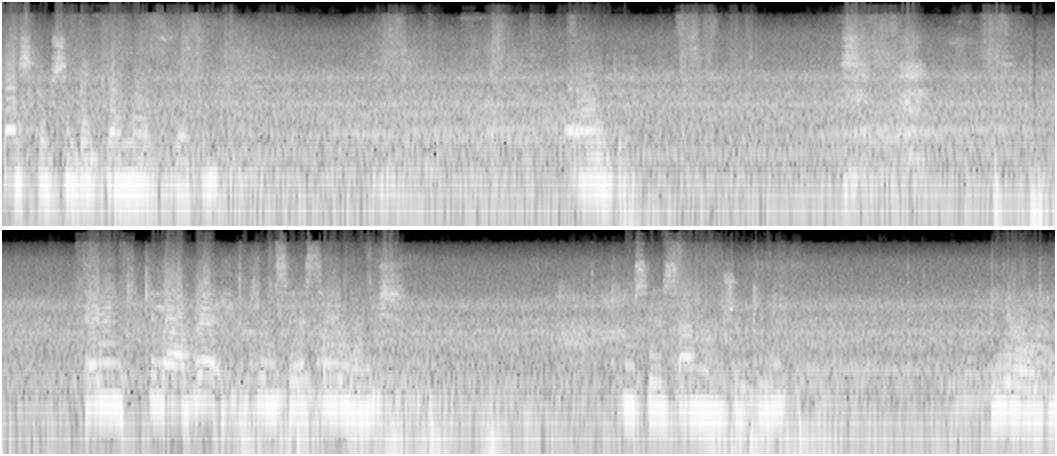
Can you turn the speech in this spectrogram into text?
Başka bir şey beklenmezdi zaten. Haydi. Deminki kili abi kimseye sayılmamış. Kimseye saymamış o kili. İyi oldu.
